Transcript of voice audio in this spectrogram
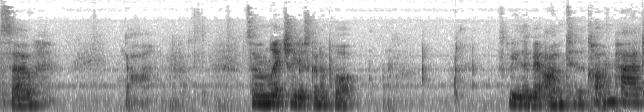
so yeah. So I'm literally just gonna put squeeze a bit onto the cotton pad.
